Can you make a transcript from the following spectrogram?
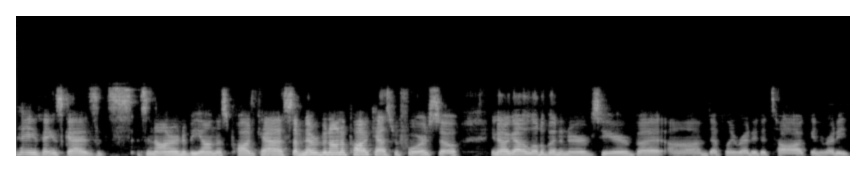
Hey, thanks, guys. It's it's an honor to be on this podcast. I've never been on a podcast before, so you know I got a little bit of nerves here, but uh, I'm definitely ready to talk and ready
